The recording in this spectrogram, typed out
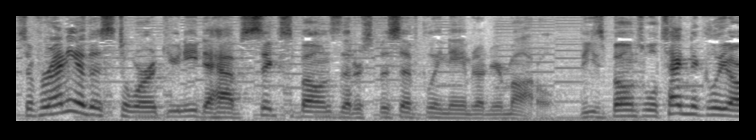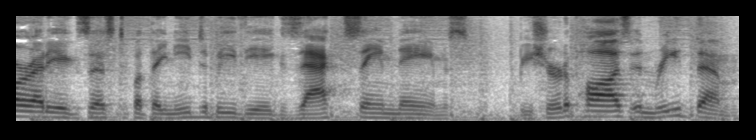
So for any of this to work, you need to have six bones that are specifically named on your model. These bones will technically already exist, but they need to be the exact same names. Be sure to pause and read them,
